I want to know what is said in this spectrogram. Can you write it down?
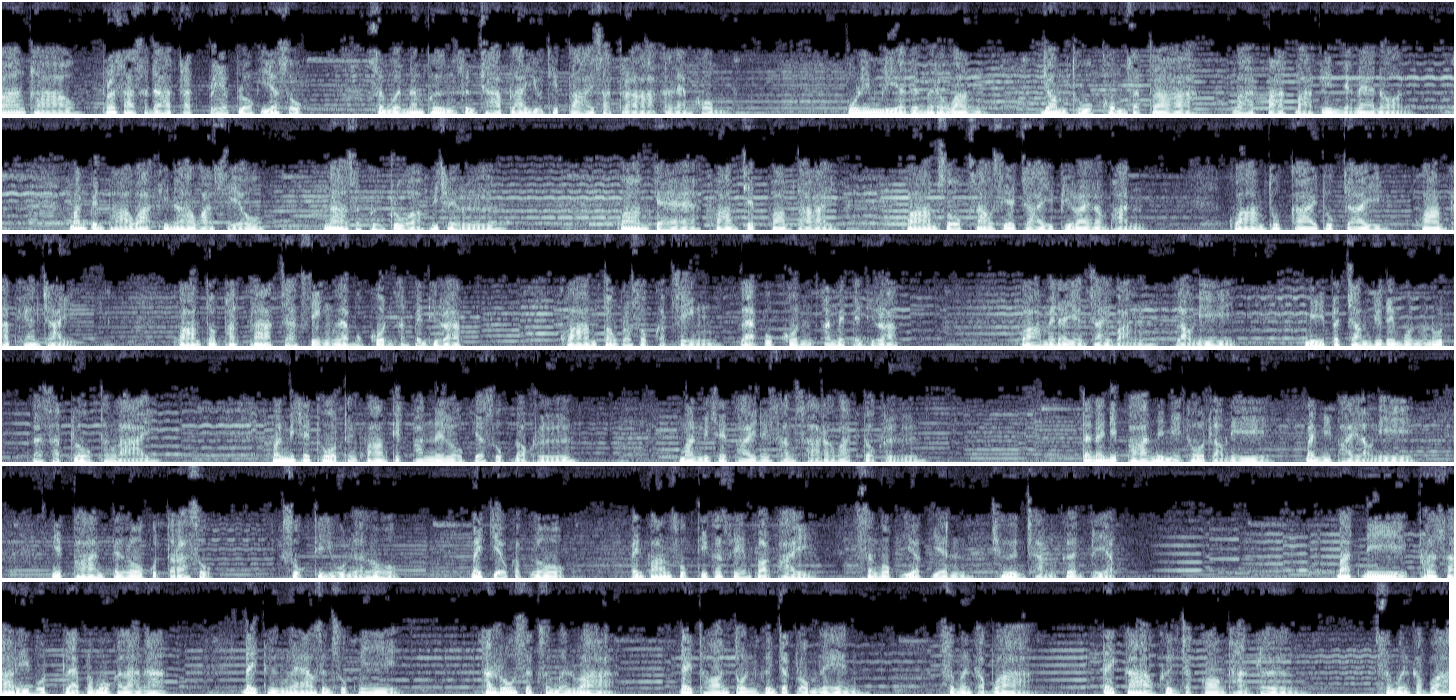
บางคราว พระศาสดาตรัสเปรียบโลกิยสุข เสมือนน้ำพึ่งซึ่งฉาบไล้อยู่ที่ปลายสัตราอันแหลมคม ผู้ลิ้มเลียโดยไม่ระวัง ย่อมถูกคมสัตรา บาดปากบาดลิ้นอย่างแน่นอน มันเป็นภาวะที่น่าหวาดเสียว น่าสะพึงกลัวไม่ใช่หรือ ความแก่ ความเจ็บความตาย ความโศกเศร้าเสียใจพิไรรำพัน ความทุกข์กายทุกใจความคับแค้นใจ ความต้องพัดพลาดจากสิ่งและบุคคลอันเป็นที่รัก ความต้องประสบกับสิ่งและบุคคลอันไม่เป็นที่รัก ความไม่ได้อย่างใจหวัง เหล่านี้ มีประจำอยู่ในมวลมนุษย์และสัตว์โลกทั้งหลาย มันไม่ใช่โทษแห่งความติดพันในโลกยสุขดอกหรือ มันไม่ใช่ภัยในสังสารวัฏดอกหรือ แต่ในนิพพานไม่มีโทษเหล่านี้ ไม่มีภัยเหล่านี้ นิพพานเป็นโลกุตระสุข สุขที่อยู่เหนือโลก ไม่เกี่ยวกับโลก เป็นความสุขที่เกษมปลอดภัย สงบเยือกเย็นชื่นฉ่ำเกินเปรียบ บัดนี้พระสารีบุตรและพระโมคคัลลานะ ได้ถึงแล้วซึ่งสุขนี้ ท่านรู้สึกเสมือนว่า ได้ถอนตนขึ้นจากลมเลน เสมือนกับว่า ได้ก้าวขึ้นจากกองฐานเพลิง เสมือนกับว่า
